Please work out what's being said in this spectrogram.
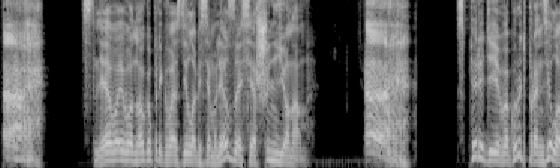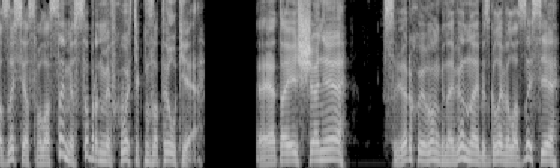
Ах! Слева его ногу пригвоздила к земле Зессия шиньоном. Ах! Спереди его грудь пронзила Зессия с волосами, собранными в хвостик на затылке. «Это еще не...» Сверху его мгновенно обезглавила Зессия,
